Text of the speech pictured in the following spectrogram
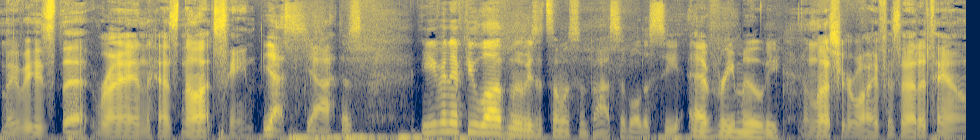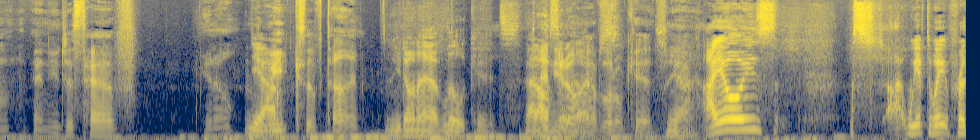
movies that Ryan has not seen. yes, yeah. There's even if you love movies, it's almost impossible to see every movie. Unless your wife is out of town and you just have, you know, Yeah. weeks of time. And you don't have little kids. That and also you don't have little kids. Yeah, I always we have to wait for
